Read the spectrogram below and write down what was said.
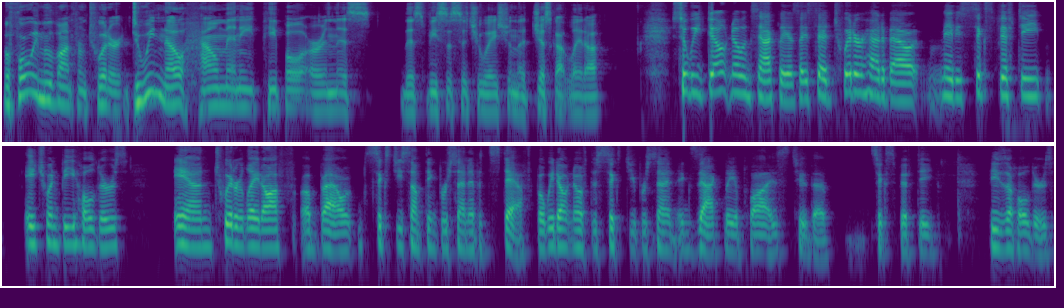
Before we move on from Twitter, do we know how many people are in this this visa situation that just got laid off? So we don't know exactly. As I said, Twitter had about maybe 650 H1B holders and Twitter laid off about 60 something percent of its staff, but we don't know if the 60% exactly applies to the 650 visa holders.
